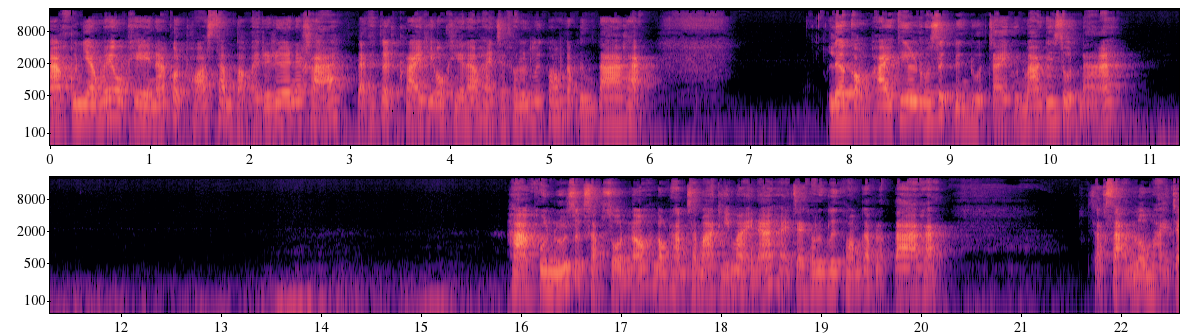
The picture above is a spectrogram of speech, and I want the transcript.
หากคุณยังไม่โอเคนะ กดพอสทำต่อไปเรื่อยๆนะคะ แต่ถ้าเกิดใครที่โอเคแล้วหายใจเข้าลึกๆพร้อมกับดึงตาค่ะ เลือกกล่องไพ่ที่รู้สึกดึงดูดใจคุณมากที่สุดนะหากคุณรู้สึกสับสนเนาะลองทำสมาธิใหม่นะ หายใจเข้าลึกๆพร้อมกับหลับตาค่ะ สักสามลมหายใจ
